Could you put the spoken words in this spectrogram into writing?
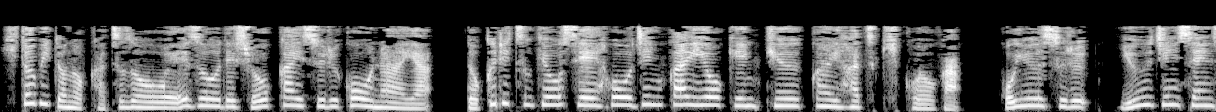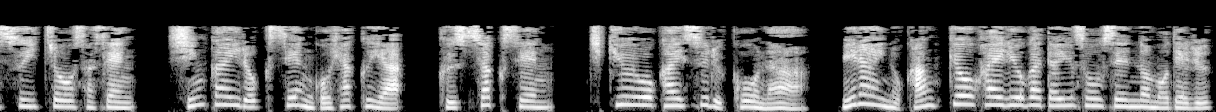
人々の活動を映像で紹介するコーナーや、独立行政法人海洋研究開発機構が保有する有人潜水調査船、深海6500や掘削船、地球を介するコーナー、未来の環境配慮型輸送船のモデル、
